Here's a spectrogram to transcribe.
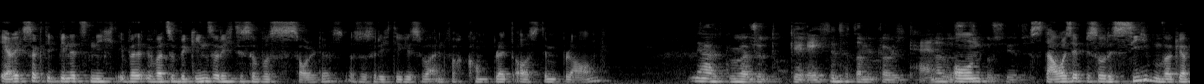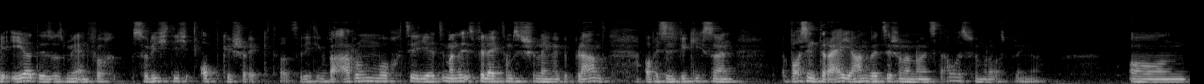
ehrlich gesagt, ich bin jetzt nicht, ich war, ich war zu Beginn so richtig so, was soll das? Also so richtig, es war einfach komplett aus dem Blauen. Ja, gut, also gerechnet hat damit, glaube ich, keiner, dass und das passiert. Star Wars Episode 7 war, glaube ich, eher das, was mir einfach so richtig abgeschreckt hat. So richtig, warum macht ihr jetzt, ich meine, vielleicht haben sie es schon länger geplant, aber es ist wirklich so ein, was in drei Jahren wird sie schon einen neuen Star Wars Film rausbringen? Und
